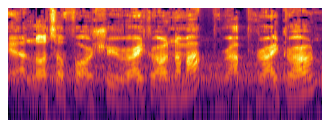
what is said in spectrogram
Yeah, lots of forestry right around the map, wrap right around.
